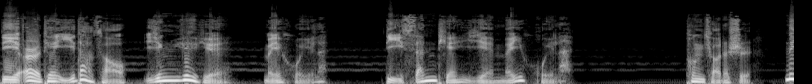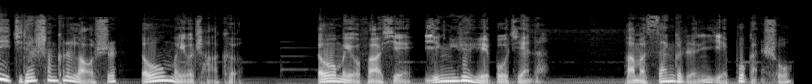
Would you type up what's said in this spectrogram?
第二天一大早，殷月月没回来，第三天也没回来。碰巧的是，那几天上课的老师都没有查课，都没有发现殷月月不见了。他们三个人也不敢说。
